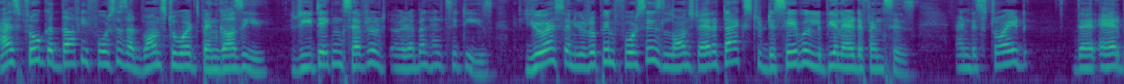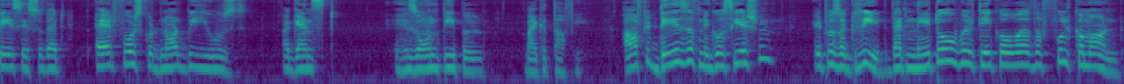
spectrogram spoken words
As pro-Gaddafi forces advanced towards Benghazi, retaking several uh, rebel-held cities, US and European forces launched air attacks to disable Libyan air defenses and destroyed their air bases so that air force could not be used against his own people by Gaddafi. After days of negotiation, it was agreed that NATO will take over the full command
